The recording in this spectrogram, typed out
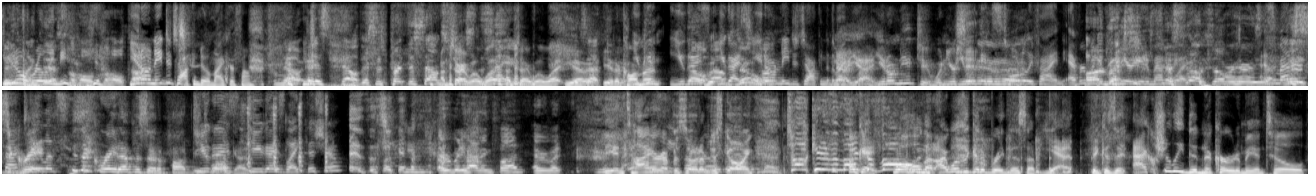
you don't like really need the whole, yeah, the whole time. You don't need to talk into a microphone. no, you just no. This is per, this sounds. I'm sorry. Well, what? I'm sorry. Well, what? You, exactly. have, you had a comment? You, can, you guys, no, you guys, no, you don't need to talk into the microphone. Yeah, you don't need to. When you're sitting, in it's in totally fine. Everybody can hear you no matter what. over here. As a matter of fact, great, let's. It's a great episode of Pod Do you guys do you guys like this show? Is this okay? Everybody having fun? Everybody. The entire episode, I'm just going talking to the microphone. Okay. Well, hold on. I wasn't going to bring this up yet because it actually didn't occur to me until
